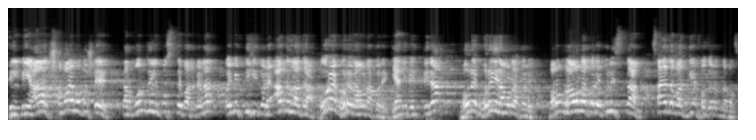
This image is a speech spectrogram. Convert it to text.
ফিলমিয়াদ সময় মতো সে তার মঞ্জিলে পৌঁছতে পারবে না। ওই ব্যক্তি কি করে? আদলাজা ভোরে ভোরে রওনা করে। জ্ঞানী ব্যক্তিরা ভোরে ভোরেই রওনা করে। বরং রওনা করে গুলিস্তান, সায়দাবাদ গিয়ে ফজরের নামাজ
